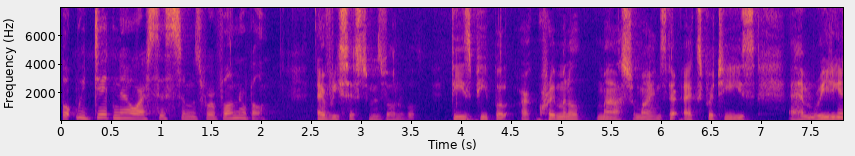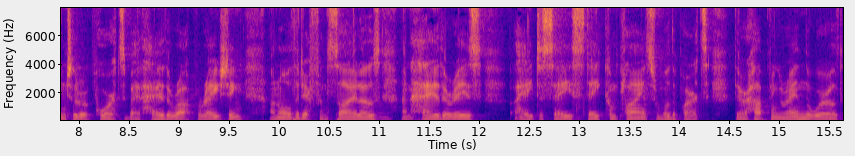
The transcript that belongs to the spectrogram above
But we did know our systems were vulnerable. Every system is vulnerable. These people are criminal masterminds. Their expertise, um, reading into the reports about how they're operating and all the different silos mm. and how there is, I hate to say, state compliance from other parts. They're happening around the world.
